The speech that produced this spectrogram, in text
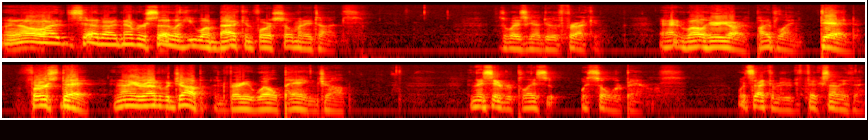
I know I said I never said like he went back and forth so many times. That's what he's going to do with fracking. And well, here you are, pipeline dead. First day. And now you're out of a job, And a very well paying job. And they say replace it with solar panels. What's that going to do to fix anything?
